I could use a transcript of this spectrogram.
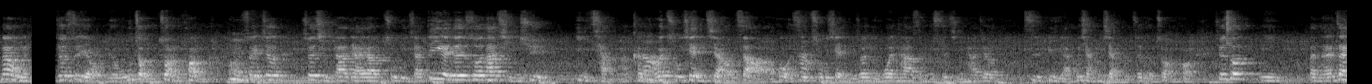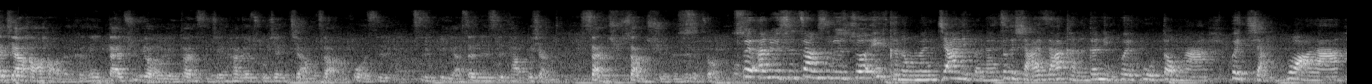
那我们就是有有五种状况嘛，嗯，所以就就请大家要注意一下。第一个就是说他情绪。异常啊，可能会出现焦躁啊，或者是出现，比如说你问他什么事情，他就自闭啊，不想讲的这个状况。就是说你本来在家好好的，可能你带去幼儿园一段时间，他就出现焦躁，或者是自闭啊，甚至是他不想上上学的这个状况。所以安律师，这样是不是说，哎，可能我们家里本来这个小孩子，他可能跟你会互动啊，会讲话啦，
